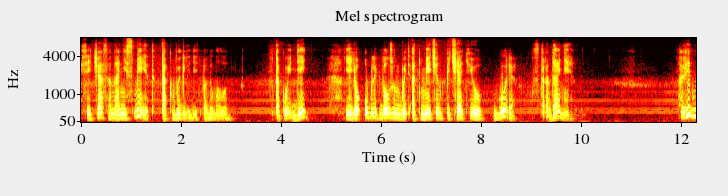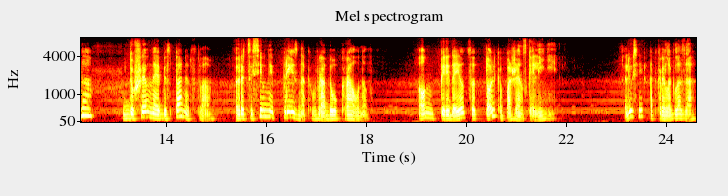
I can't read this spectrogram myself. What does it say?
Сейчас она не смеет так выглядеть, подумал он. В такой день ее облик должен быть отмечен печатью горя, страдания. Видно, душевное беспамятство – рецессивный признак в роду Краунов. Он передается только по женской линии. Люси открыла глаза.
